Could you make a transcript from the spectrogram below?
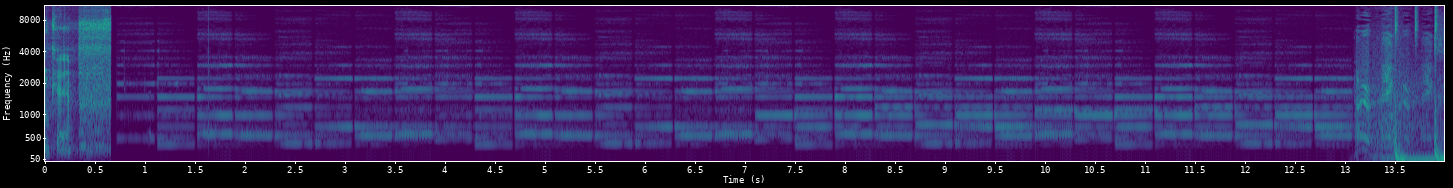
Okay. Perfect. Perfect.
